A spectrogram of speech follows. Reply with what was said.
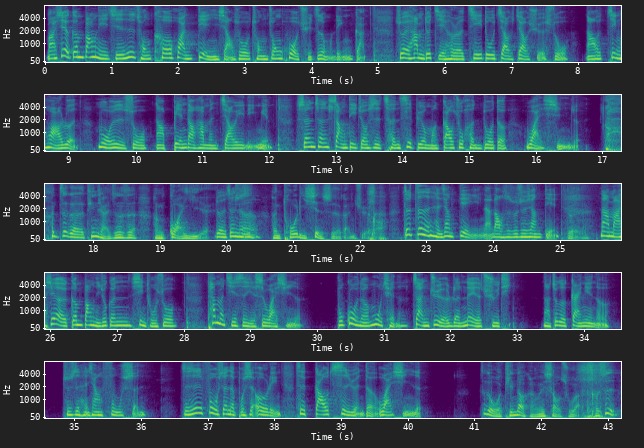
马歇尔跟邦尼其实是从科幻电影小说从中获取这种灵感，所以他们就结合了基督教教学说，然后进化论、末日说，然后编到他们交易里面，声称上帝就是层次比我们高出很多的外星人。这个听起来真的是很怪异耶，对，真的很脱离现实的感觉啊，这真的很像电影啊！老实说，就像电影。对，那马歇尔跟邦尼就跟信徒说，他们其实也是外星人，不过呢，目前呢占据了人类的躯体。那这个概念呢，就是很像附身，只是附身的不是恶灵，是高次元的外星人。这个我听到可能会笑出来，可是。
